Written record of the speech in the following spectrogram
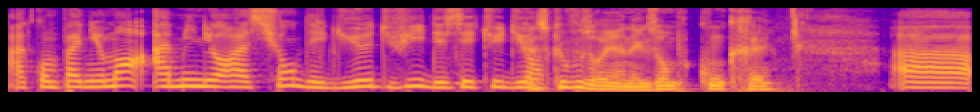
accompagnement, amélioration des lieux de vie des étudiants. Est-ce que vous auriez un exemple concret? Euh,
